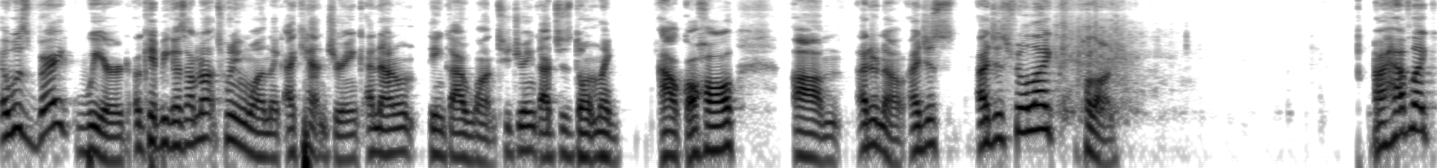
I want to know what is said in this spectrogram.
It was very weird, okay, because I'm not 21, like I can't drink, and I don't think I want to drink. I just don't like alcohol. Um, I don't know. I just I just feel like hold on. I have like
